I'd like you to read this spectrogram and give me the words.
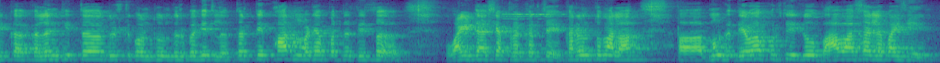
एक कलंकित दृष्टिकोनातून जर बघितलं तर ते फार मोठ्या पद्धतीचं वाईट अशा प्रकारचं आहे. कारण तुम्हाला मग देवापुरती जो भाव असायला पाहिजे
